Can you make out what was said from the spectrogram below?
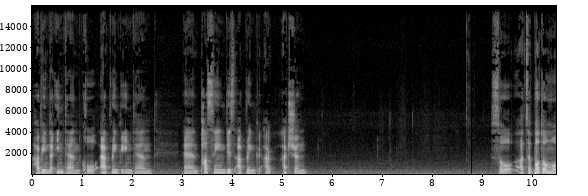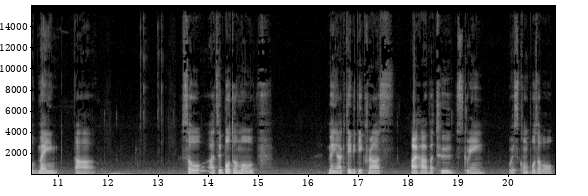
having the intent called applink intent and passing this applink action. So at the bottom of main, uh, so at the bottom of main activity class, I have a two screen with composable.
